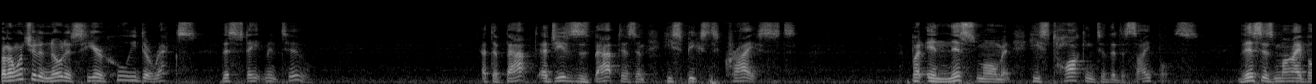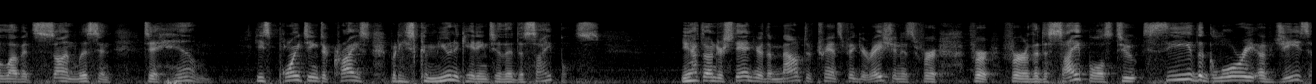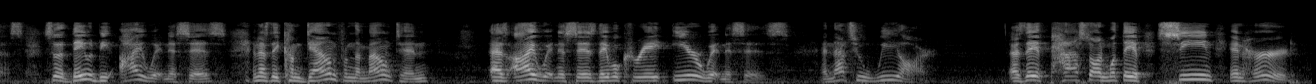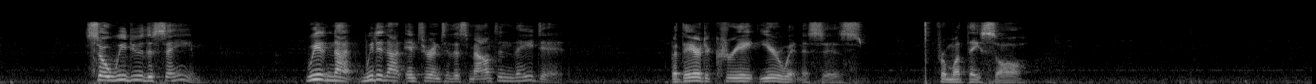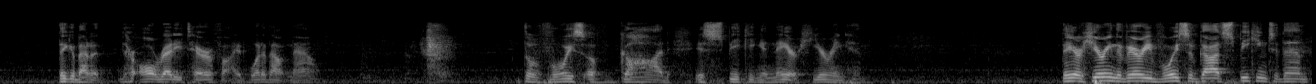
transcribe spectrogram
But I want you to notice here who he directs this statement to. At, the bapt- at Jesus' baptism, he speaks to Christ. But in this moment, he's talking to the disciples. This is my beloved Son. Listen to him. He's pointing to Christ, but he's communicating to the disciples. You have to understand here the Mount of Transfiguration is for, for, for the disciples to see the glory of Jesus so that they would be eyewitnesses. And as they come down from the mountain, as eyewitnesses, they will create ear witnesses. And that's who we are. As they have passed on what they have seen and heard, so we do the same. We did not, we did not enter into this mountain, they did. But they are to create ear witnesses from what they saw. Think about it. They're already terrified. What about now? The voice of God is speaking, and they are hearing him. They are hearing the very voice of God speaking to them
